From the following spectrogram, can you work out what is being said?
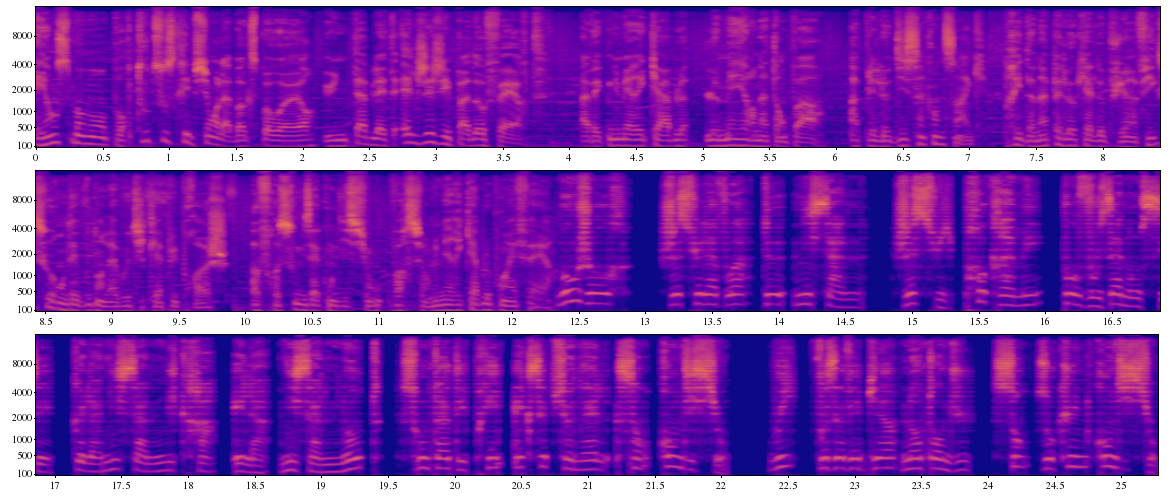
Et en ce moment, pour toute souscription à la Box Power, une tablette LG G-Pad offerte. Avec Numéricable, le meilleur n'attend pas. Appelez le 1055. Prix d'un appel local depuis un fixe ou rendez-vous dans la boutique la plus proche. Offre soumise à condition, voir sur numéricable.fr. Bonjour, je suis la voix de Nissan. Je suis programmée pour vous annoncer que la Nissan Micra et la Nissan Note sont à des prix exceptionnels sans condition. Oui, vous avez bien entendu, sans aucune condition.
